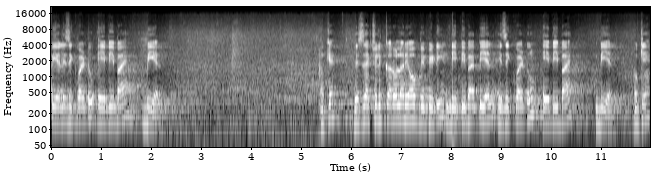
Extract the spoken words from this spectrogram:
pl is equal to ab by bl okay this is actually corollary of bpt dp by pl is equal to ab by bl okay?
